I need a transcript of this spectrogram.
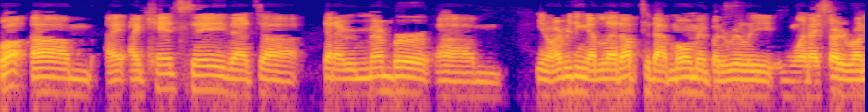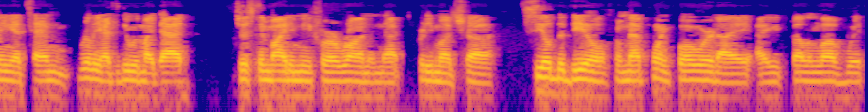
Well, um, I, I can't say that uh, that I remember, um, you know, everything that led up to that moment. But it really, when I started running at ten, really had to do with my dad just inviting me for a run, and that pretty much uh, sealed the deal. From that point forward, I, I fell in love with,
